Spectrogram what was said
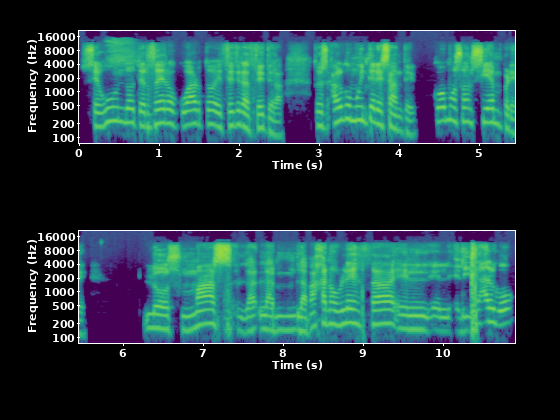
segundo, tercero, cuarto, etcétera, etcétera. Entonces, algo muy interesante, cómo son siempre los más, la, baja nobleza, el, hidalgo,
